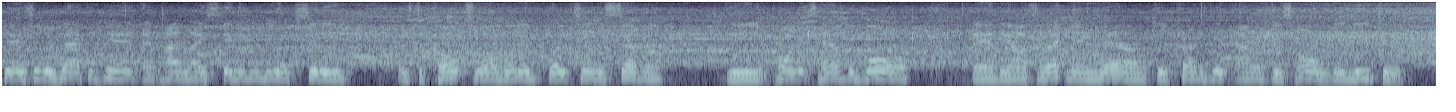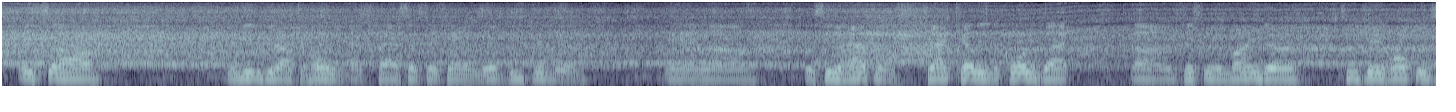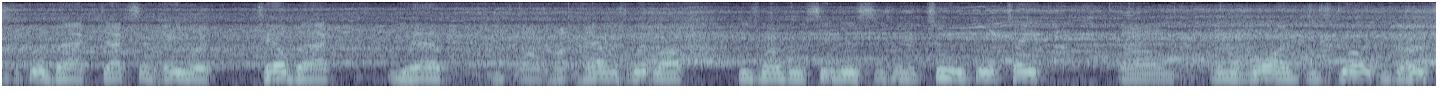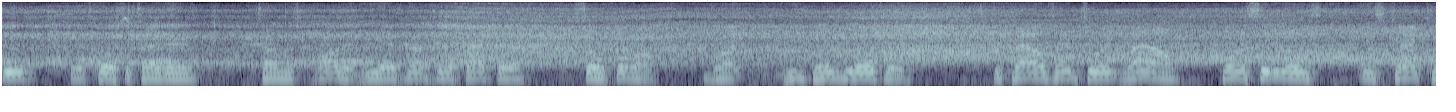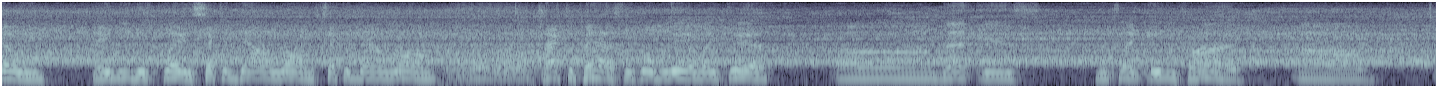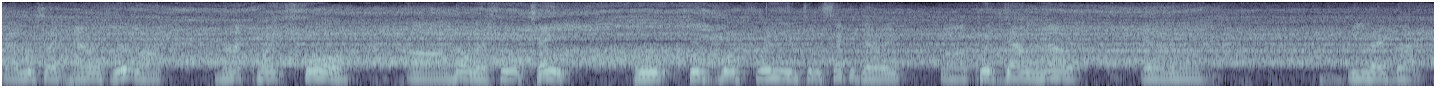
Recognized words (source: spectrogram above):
Okay, so we're back again at Highlight Stadium in New York City. It's the Colts who are winning 13 to 7. The Hornets have the ball and they are threatening now to try to get out of this hole. They need to. It's uh they need to get out the hole as fast as they can. They're deep in there. And uh let's see what happens. Jack Kelly, the quarterback. Uh, just a reminder, TJ Hawkins is the fullback, Jackson Heyward, tailback. You have um, Harris Whitlock, he's one of the receivers. He's number two, Phillip Tate. Um, number one, he's good, he can hurt you. And of course, the tight end, Thomas Harlan. He has not been a factor so far, but he can get open. The crowd's into it. Wow. Calling signals is Chad Kelly. They need this play. Second down long. Second down long. Back to pass. Look over there, right there. Uh, that is, looks like 85. Uh, that looks like Harris Whitlock. Not quite sure. Uh, no, that's Phillip Tate, who just broke free into the secondary. Uh, quick down and out. And uh, be right back.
